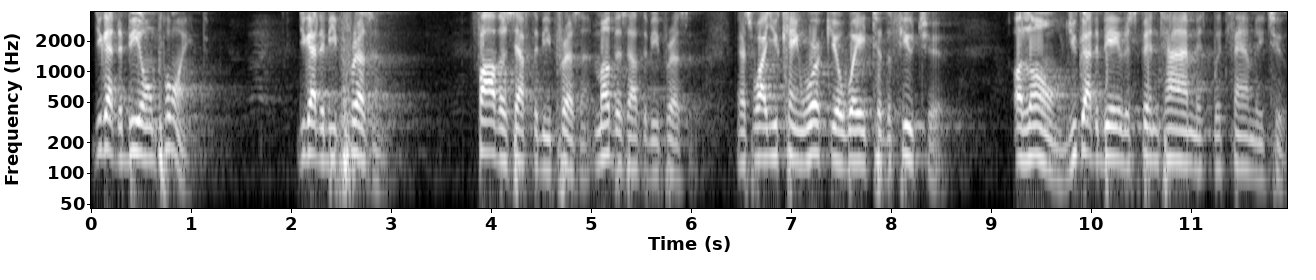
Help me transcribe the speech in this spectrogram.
You got to be on point. You got to be present. Fathers have to be present. Mothers have to be present. That's why you can't work your way to the future alone. You got to be able to spend time with family too.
